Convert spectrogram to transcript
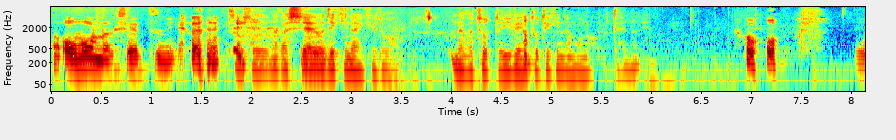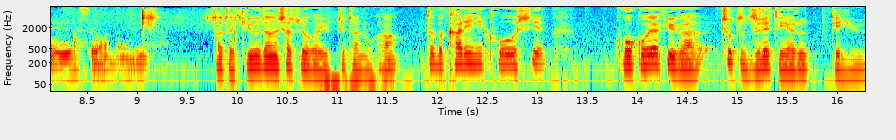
お盆の季節に。そうそう、なんか試合はできないけど、なんかちょっとイベント的なものみたいなね。ええそうなんや。あとは球団社長が言ってたのが、例えば仮に甲子園、高校野球がちょっとずれてやるっていう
